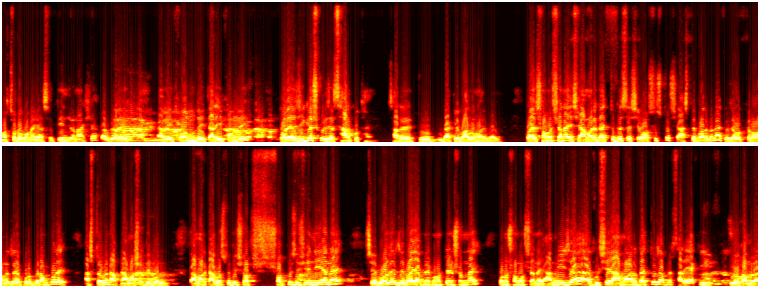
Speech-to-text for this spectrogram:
আমার ছোট বোনাই আছে তিনজন আসে তারপরে আমি ফোন দিই তারই ফোন দিই। পরে জিজ্ঞেস করি যে স্যার কোথায়? স্যারের একটু ডাকলে ভালো হয় ভাই। কয়েক সমস্যা নাই সে আমার দায়িত্ব দিয়েছে সে অসুস্থ সে আসতে পারবে না কেউ যাবৎকাল অনেক জায়গায় প্রোগ্রাম করে আসতে হবে না আপনি আমার সাথে বলেন। তো আমার কাগজপত্র সব সবকিছু সে নিয়ে নেয় সে বলে যে ভাই আপনার কোনো টেনশন নাই কোনো সমস্যা নাই আমি যা সে আমার দায়িত্ব যে আপনার স্যারে একই লোক আমরা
